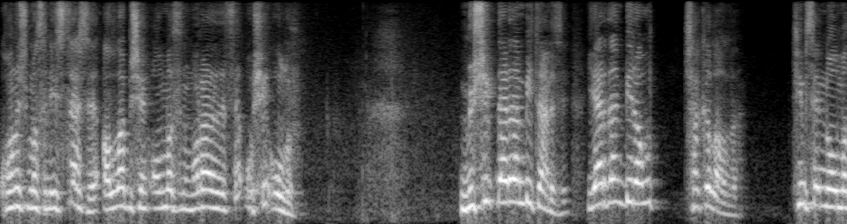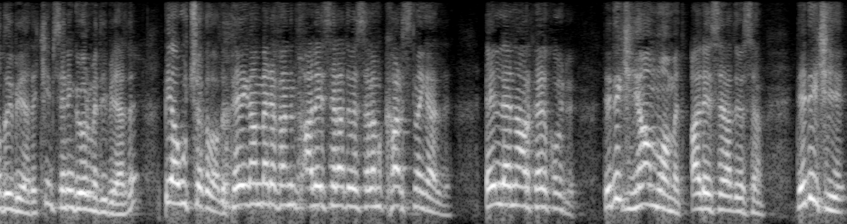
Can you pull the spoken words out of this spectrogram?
konuşmasını isterse, Allah bir şeyin olmasını moral ederse o şey olur. Müşriklerden bir tanesi yerden bir avuç çakıl aldı. Kimsenin olmadığı bir yerde, kimsenin görmediği bir yerde bir avuç çakıl aldı. Peygamber Efendimiz Aleyhisselatü Vesselam'ın karşısına geldi. Ellerini arkaya koydu. Dedi ki ya Muhammed Aleyhisselatü Vesselam. Dedi ki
